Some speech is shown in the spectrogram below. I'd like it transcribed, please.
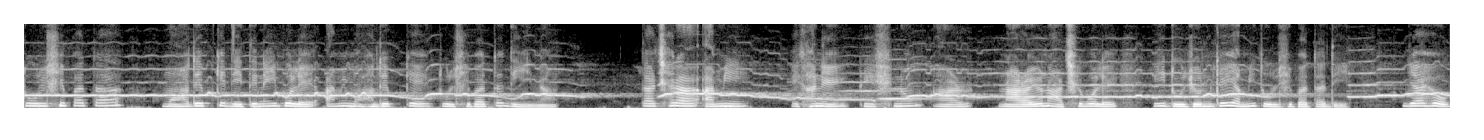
তুলসী পাতা মহাদেবকে দিতে নেই বলে আমি মহাদেবকে তুলসী পাতা দিই না। তাছাড়া আমি এখানে কৃষ্ণ আর নারায়ণ আছে বলে এই দুজনকেই আমি তুলসী পাতা দিই। যাই হোক,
